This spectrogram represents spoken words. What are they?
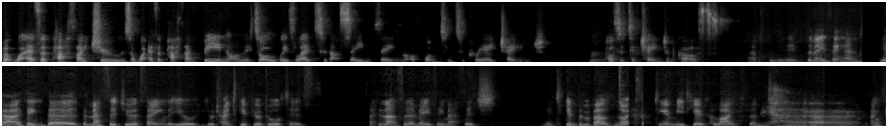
but whatever path I choose or whatever path I've been on, it's always led to that same thing of wanting to create change, mm. positive change, of course. Absolutely, it's amazing, and yeah i think the the message you were saying that you're you're trying to give your daughters i think that's an amazing message you know, to give them about not accepting a mediocre life and yeah. and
